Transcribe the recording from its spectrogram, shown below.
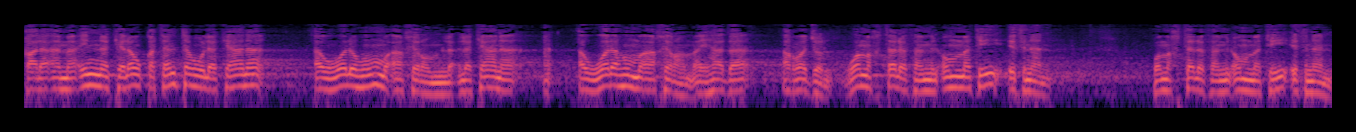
قال أما إنك لو قتلته لكان أولهم وآخرهم لكان أولهم وآخرهم. أي هذا الرجل. وما اختلف من أمتي اثنان. وما اختلف من أمتي اثنان.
